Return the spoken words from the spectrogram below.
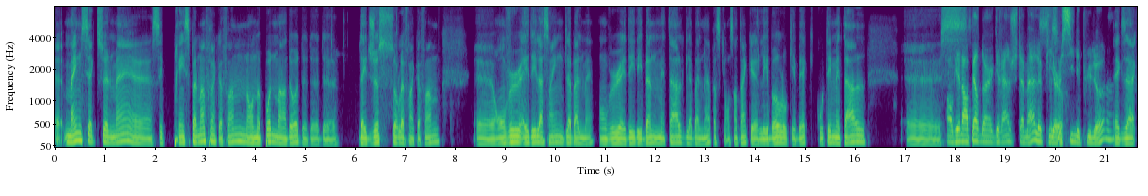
euh, même si actuellement euh, c'est principalement francophone, on n'a pas de mandat de, de- de- d'être juste sur le francophone. Euh, on veut aider la scène globalement. On veut aider les bands métal globalement parce qu'on s'entend que label au Québec, côté métal, euh, On vient d'en perdre un grand, justement, là, puis. RC n'est plus là. là. Exact.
